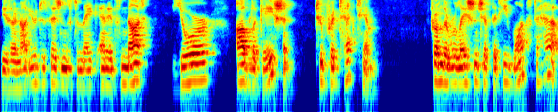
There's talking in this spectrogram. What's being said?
These are not your decisions to make, and it's not your obligation to protect him from the relationship that he wants to have.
